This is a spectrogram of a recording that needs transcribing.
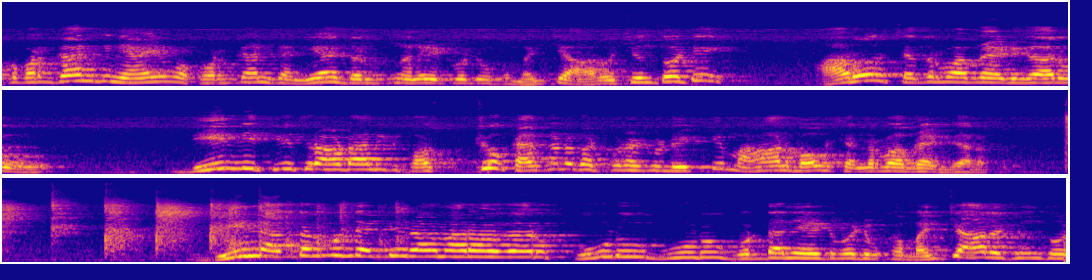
ఒక వర్గానికి న్యాయం ఒక వర్గానికి అన్యాయం జరుగుతుంది అనేటువంటి ఒక మంచి ఆలోచనతోటి ఆ రోజు చంద్రబాబు నాయుడు గారు దీన్ని తీసుకురావడానికి ఫస్ట్ కంకణ కట్టుకున్నటువంటి వ్యక్తి మహానుభావుడు చంద్రబాబు నాయుడు గారు దీన్ని అంతకుముందు ఎన్టీ రామారావు గారు కూడు గూడు గుడ్డ అనేటువంటి ఒక మంచి ఆలోచనతో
